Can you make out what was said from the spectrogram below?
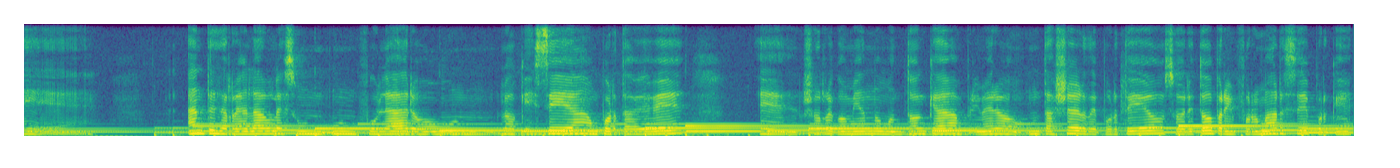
eh, antes de regalarles un, fular o un, lo que sea, un portabebé, eh, yo recomiendo un montón que hagan primero un taller de porteo, sobre todo para informarse, porque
